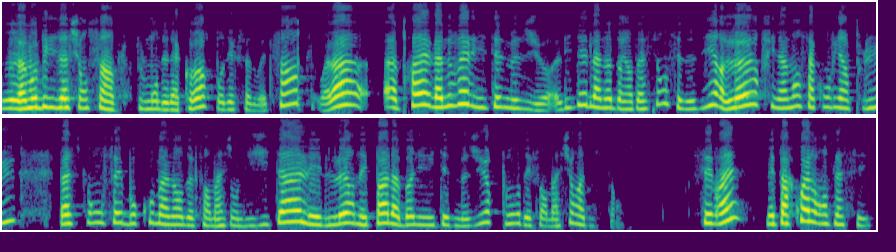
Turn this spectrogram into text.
La mobilisation simple, tout le monde est d'accord pour dire que ça doit être simple. Voilà. Après, la nouvelle unité de mesure. L'idée de la note d'orientation, c'est de dire l'heure, finalement, ça ne convient plus parce qu'on fait beaucoup maintenant de formation digitale et l'heure n'est pas la bonne unité de mesure pour des formations à distance. C'est vrai, mais par quoi le remplacer?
